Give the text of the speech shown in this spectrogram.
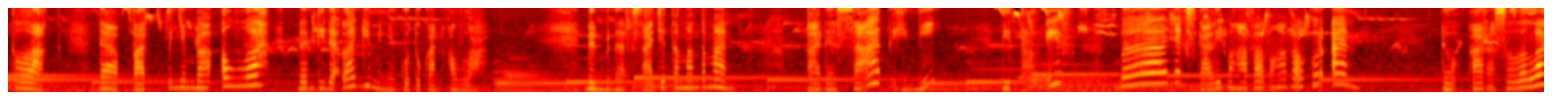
kelak dapat menyembah Allah dan tidak lagi menyekutukan Allah. Dan benar saja teman-teman, pada saat ini di Taif banyak sekali penghafal-penghafal Quran. Doa Rasulullah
